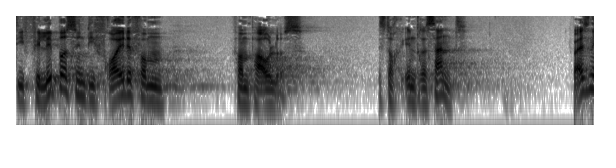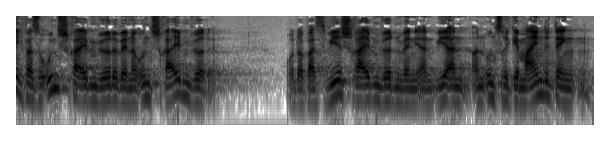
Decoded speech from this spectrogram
die Philipper sind die Freude vom, vom Paulus. Ist doch interessant. Ich weiß nicht, was er uns schreiben würde, wenn er uns schreiben würde. Oder was wir schreiben würden, wenn wir an, an unsere Gemeinde denken.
